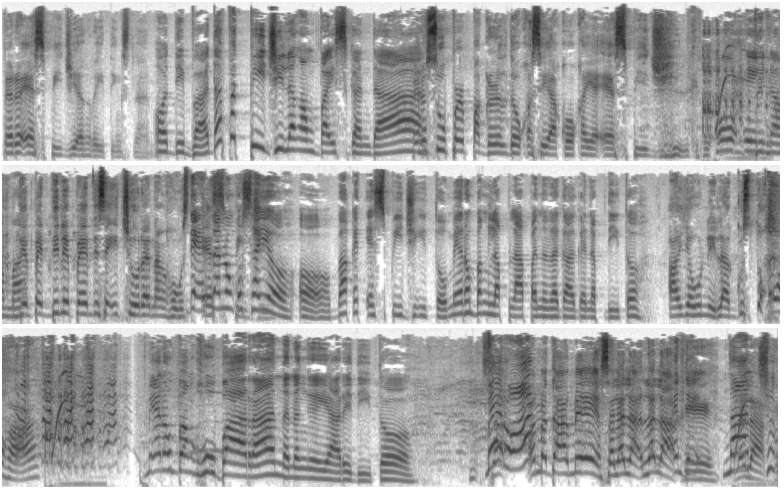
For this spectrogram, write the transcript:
pero SPG ang ratings namin. O, di ba? Dapat PG lang ang Vice ganda. Pero super pa-girl daw kasi ako, kaya SPG. OA naman. Depende, depende sa itsura ng host. Hindi, SPG. tanong ko sa'yo, oh, bakit SPG ito? Meron bang laplapan na nagaganap dito? Ayaw nila. Gusto ko, ha? Meron bang hubaran na nangyayari dito? Meron? Ah, madami. Sa lala, lalaki. Hindi. Natural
